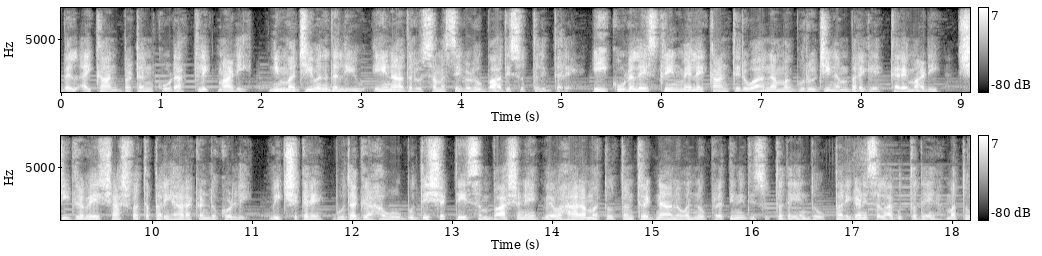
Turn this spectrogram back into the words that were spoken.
ಬೆಲ್ ಐಕಾನ್ ಬಟನ್ ಕೂಡ ಕ್ಲಿಕ್ ಮಾಡಿ. ನಿಮ್ಮ ಜೀವನದಲ್ಲಿಯೂ ಏನಾದರೂ ಸಮಸ್ಯೆಗಳು ಬಾಧಿಸುತ್ತಲಿದ್ದರೆ ಈ ಕೂಡಲೇ ಸ್ಕ್ರೀನ್ ಮೇಲೆ ಕಾಣ್ತಿರುವ ನಮ್ಮ ಗುರೂಜಿ ನಂಬರಿಗೆ ಕರೆ ಮಾಡಿ. ಶೀಘ್ರವೇ ಶಾಶ್ವತ ಪರಿಹಾರ ಕಂಡುಕೊಳ್ಳಿ. ವೀಕ್ಷಕರೇ, ಬುಧ ಗ್ರಹವು ಬುದ್ಧಿಶಕ್ತಿ ಸಂಭಾಷಣೆ, ವ್ಯವಹಾರ ಮತ್ತು ತಂತ್ರಜ್ಞಾನವನ್ನು ಪ್ರತಿನಿಧಿಸುತ್ತದೆ ಎಂದು ಪರಿಗಣಿಸಲಾಗುತ್ತದೆ ಮತ್ತು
